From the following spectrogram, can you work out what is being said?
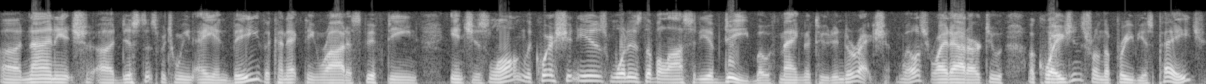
Uh, 9 inch uh, distance between A and B. The connecting rod is 15 inches long. The question is, what is the velocity of D, both magnitude and direction? Well, let's write out our two equations from the previous page.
